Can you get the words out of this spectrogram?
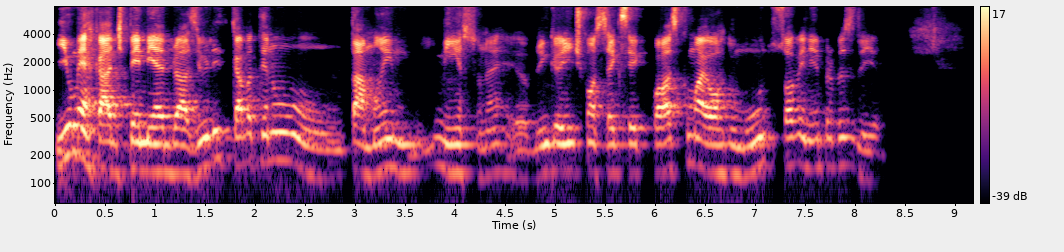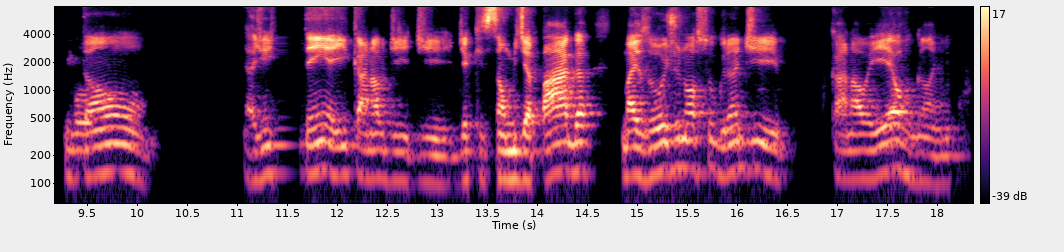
E o mercado de PME Brasil, ele acaba tendo um tamanho imenso, né? Eu brinco que a gente consegue ser quase que o maior do mundo só vendendo para brasileiro. Então, a gente tem aí canal de, de, de aquisição mídia paga, mas hoje o nosso grande canal aí é orgânico,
